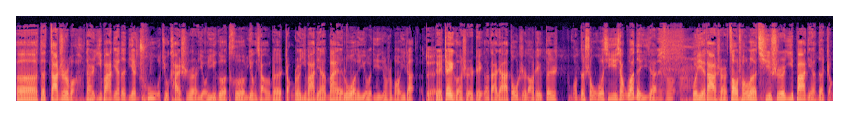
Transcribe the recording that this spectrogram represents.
呃的杂志嘛。但是，嗯。一八年的年初就开始有一个特影响着整个一八年脉络的一个问题，就是贸易战。对。对，这个是这个大家都知道，这个跟我们的生活息息相关的一件没错，国际大事儿，造成了其实一八年的整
